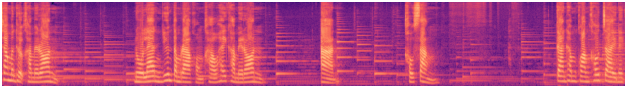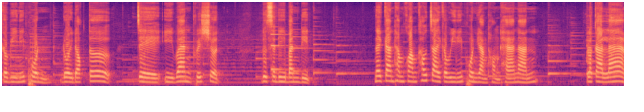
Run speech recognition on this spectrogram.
ช่างมันเถอะคาเมรอน โนแลนยื่นตำราของเขาให้คาเมรอน อ่าน เขาสั่ง การทำความเข้าใจในกวีนิพนธ์โดยด็อกเตอร์เจ อีแวนพริชเชร์ดดุษฎีบัณฑิต ในการทำความเข้าใจกวีนิพนธ์อย่างถ่องแท้นั้น ประการแรก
